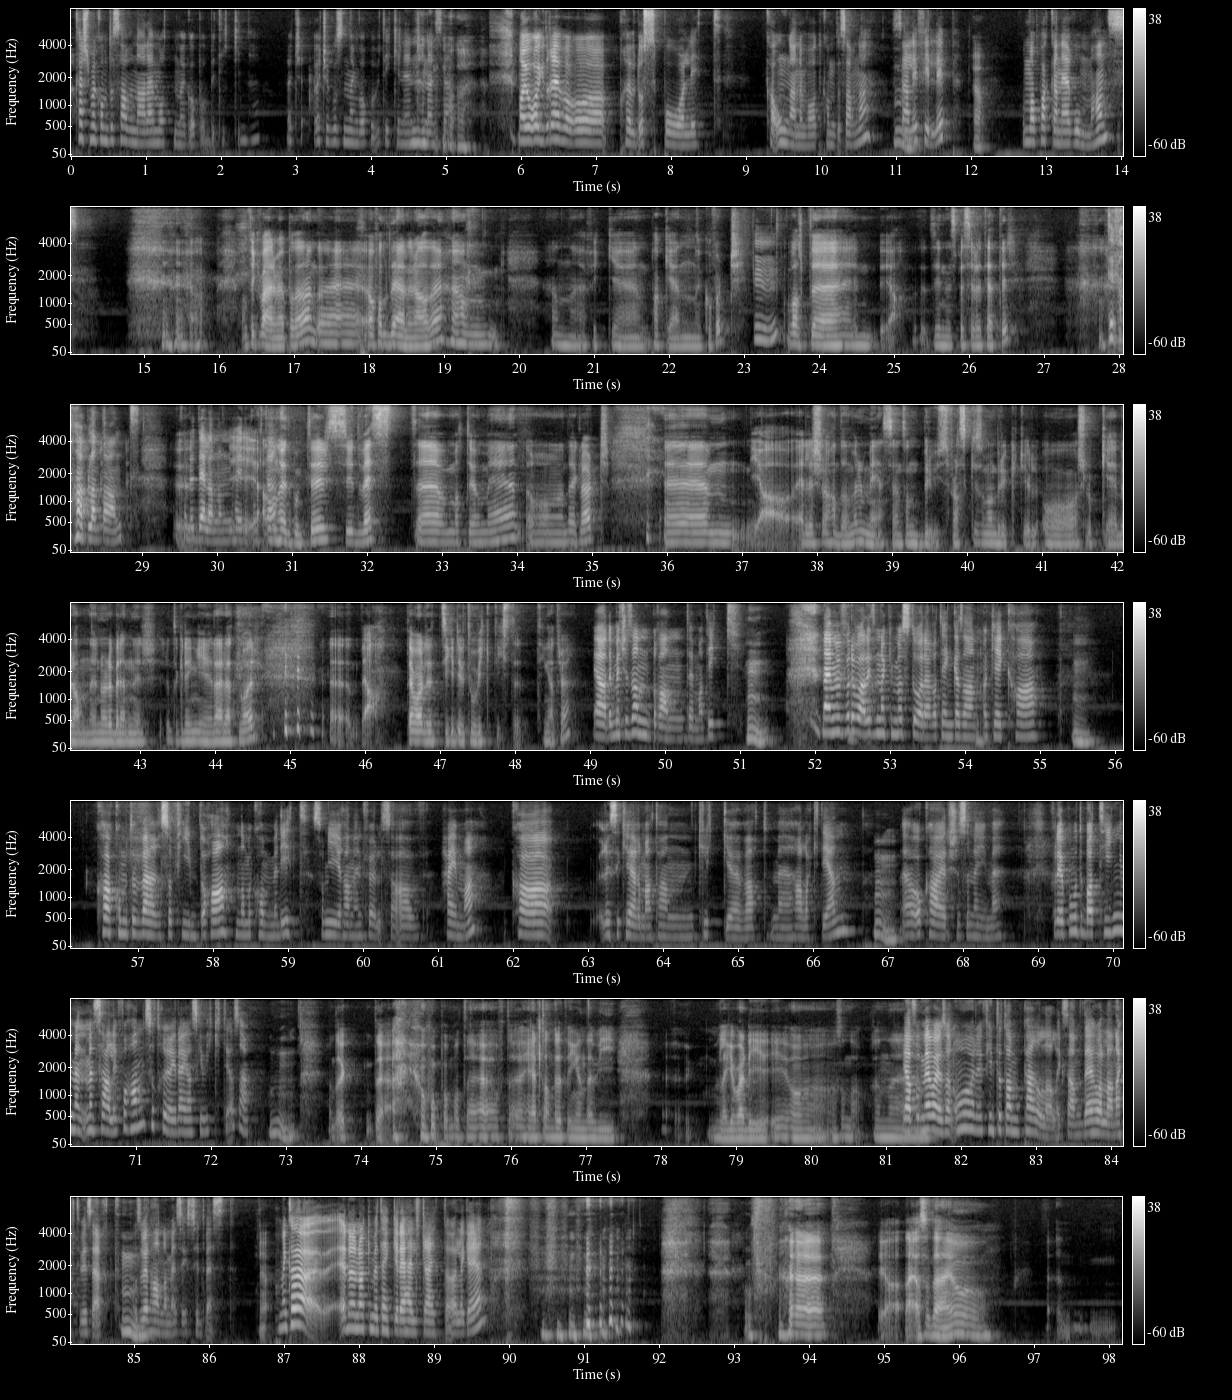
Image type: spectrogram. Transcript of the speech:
kanskje vi kommer til å savne den måten vi går på butikken her. Vet ikke, vet ikke hvordan den går på butikken i Indonesia. Vi har jo òg drevet og prøvd å spå litt hva ungene våre kommer til å savne. Særlig Philip. Ja. Og vi har pakka ned rommet hans. Han fikk være med på det, da. Det, fall deler av det. Han, han eh, fikk eh, pakke en koffert. Mm. Valgte eh, ja, sine spesialiteter. Det var blant annet. Kan du dele noen høydepunkter? Ja, noen høydepunkter. Sydvest eh, måtte jo med, og det er klart. Ehm, ja, ellers så hadde han vel med seg en sånn brusflaske som han bruker til å slukke branner når det brenner rundt omkring i leiligheten vår. Eh, ja, det var litt, sikkert de to viktigste tinga, tror jeg. Ja, det er mye sånn branntematikk. Mm. Nei, men for det var liksom noe med å stå der og tenke sånn OK, hva, Mm. hva kommer til å være så fint å ha når vi kommer dit, som gir han en følelse av hjemme? Hva risikerer vi at han klikker over at vi har lagt igjen? Mm. Og hva er det ikke så nøye med? For det er jo på en måte bare ting, men, men særlig for han så tror jeg det er ganske viktig, altså. Mm. Det, det er jo på en måte ofte helt andre ting enn det vi eh, legger verdi i og, og sånn, da. Men, eh, Ja, for vi var jo sånn Å, det er fint å ta med perler, liksom. Det holder han aktivisert. Mm. Og så vil han ha med seg sydvest. Ja. Men hva, er det noe vi tenker det er helt greit å legge igjen? ja, nei, altså det er jo eh,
